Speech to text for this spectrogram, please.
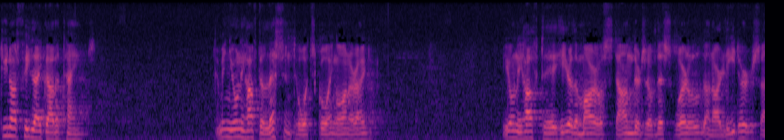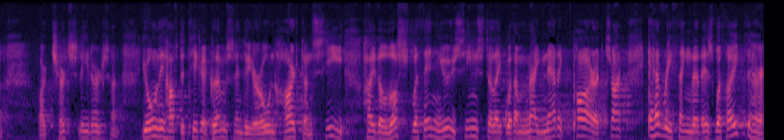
Do you not feel like that at times? I mean, you only have to listen to what's going on around you. You only have to hear the moral standards of this world and our leaders and our church leaders, and you only have to take a glimpse into your own heart and see how the lust within you seems to, like with a magnetic power, attract everything that is without there.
